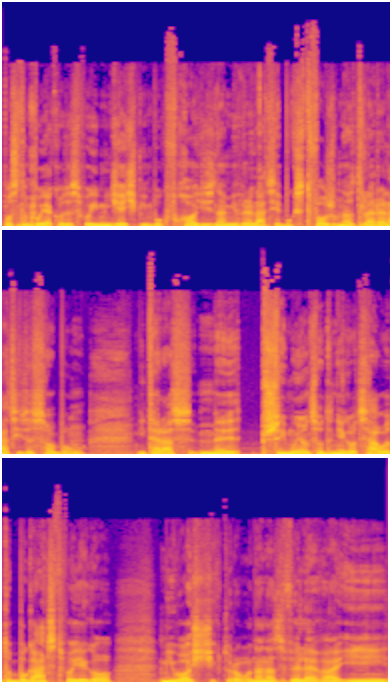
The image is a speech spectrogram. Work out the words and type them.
postępuje jako ze swoimi dziećmi. Bóg wchodzi z nami w relacje. Bóg stworzył nas dla relacji ze sobą. I teraz my, przyjmując od Niego całe to bogactwo Jego miłości, którą ona nas wylewa i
